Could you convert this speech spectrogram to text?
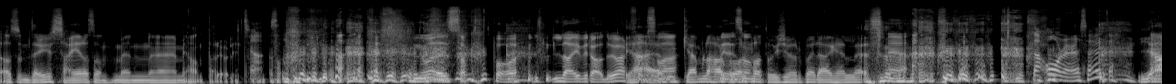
altså Vi trenger ikke si det sånn, men eh, vi antar det jo litt sånn. Nå er det sagt på live radio, i hvert Ja, fall. Ja, ja, gamle har gått sånn. på at hun ikke hører på i dag heller. Så. Da ordner det seg, vet du. Ja.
